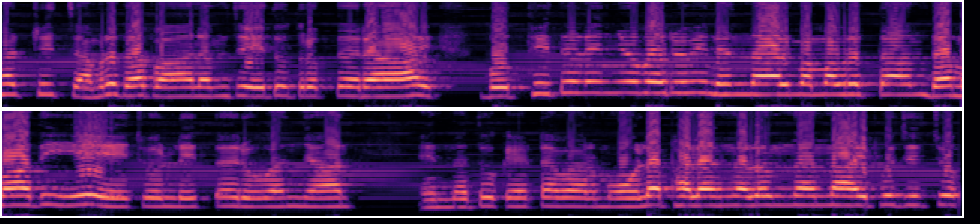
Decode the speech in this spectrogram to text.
ഭക്ഷിച്ചമൃതപാനം ചെയ്തു തൃപ്തരായി. ബുദ്ധി തെളിഞ്ഞു വരുവിനെന്നാൽ മമ വൃത്താന്തമാതിയെ ചൊല്ലിത്തരുവൻ ഞാൻ. എന്നതു കേട്ടവർ മൂലഫലങ്ങളും നന്നായി ഭുജിച്ചു.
